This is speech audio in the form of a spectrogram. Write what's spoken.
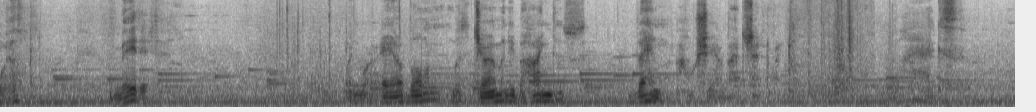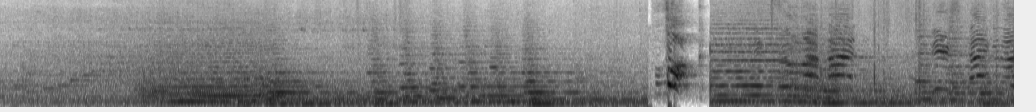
Well, we made it. When we're airborne with Germany behind us, then I'll share that sentiment. Relax. Fuck! Wir steigen ein!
